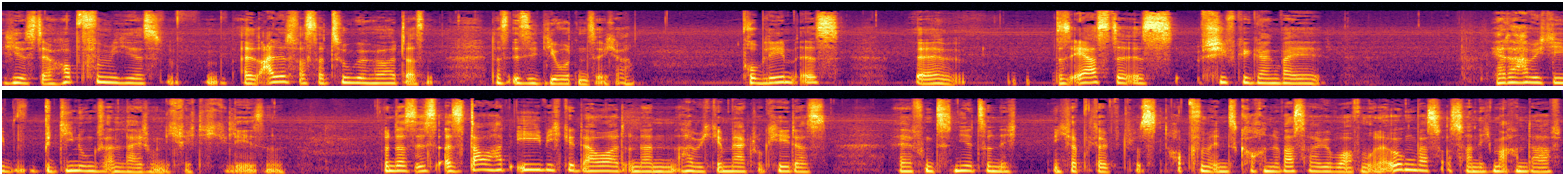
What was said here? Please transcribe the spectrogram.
Hier ist der Hopfen, hier ist also alles, was dazugehört, das, das ist idiotensicher. Problem ist, äh, das erste ist schiefgegangen, weil ja, da habe ich die Bedienungsanleitung nicht richtig gelesen. Und das ist, also es hat ewig gedauert und dann habe ich gemerkt, okay, das äh, funktioniert so nicht. Ich habe vielleicht das Hopfen ins kochende Wasser geworfen oder irgendwas, was man nicht machen darf.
